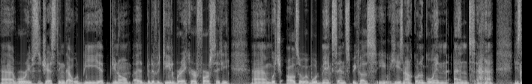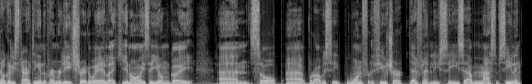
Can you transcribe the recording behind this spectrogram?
uh, Rory was suggesting that would be, uh, you know, a bit of a deal breaker for City, um, which also it would make sense because he, he's not going to go in and he's not going to be starting in the Premier League straight away. Like you know, he's a young guy. Um, so, uh, but obviously, one for the future definitely sees a massive ceiling.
